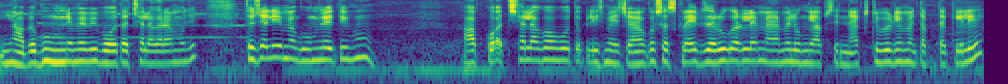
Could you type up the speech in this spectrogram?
यहाँ पे घूमने में भी बहुत अच्छा लग रहा है मुझे। तो चलिए मैं घूम लेती हूँ। आपको अच्छा लगा हो तो प्लीज़ मेरे चैनल को सब्सक्राइब ज़रूर कर लें। मैं मिलूँगी आपसे नेक्स्ट वीडियो में, तब तक के लिए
